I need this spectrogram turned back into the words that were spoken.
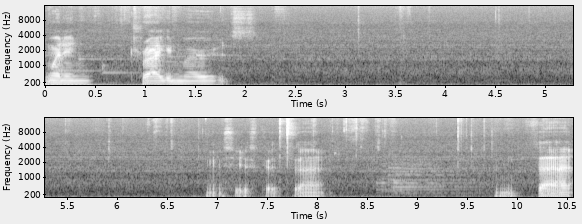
when in dragon mode it's yeah, so just go that. And that.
